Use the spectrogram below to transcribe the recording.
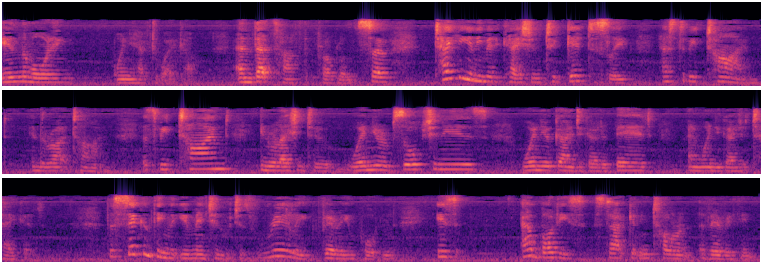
in the morning when you have to wake up. And that's half the problem. So taking any medication to get to sleep has to be timed in the right time. It has to be timed in relation to when your absorption is, when you're going to go to bed, and when you're going to take it. The second thing that you mentioned, which is really very important, is our bodies start getting tolerant of everything.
